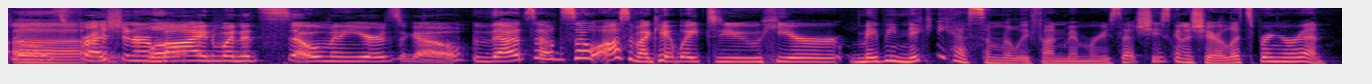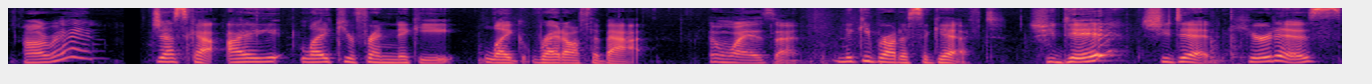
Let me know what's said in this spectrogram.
still it's fresh in our Uh, well- mind when it's so many years ago. That sounds so awesome. I can't wait to hear. Maybe Nikki has some really fun memories that she's going to share. Let's bring her in. All right. Jessica, I like your friend Nikki, like right off the bat. And why is that? Nikki brought us a gift. She did? She did. Here it is.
